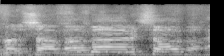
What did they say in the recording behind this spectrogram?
Varszava, Varszava.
